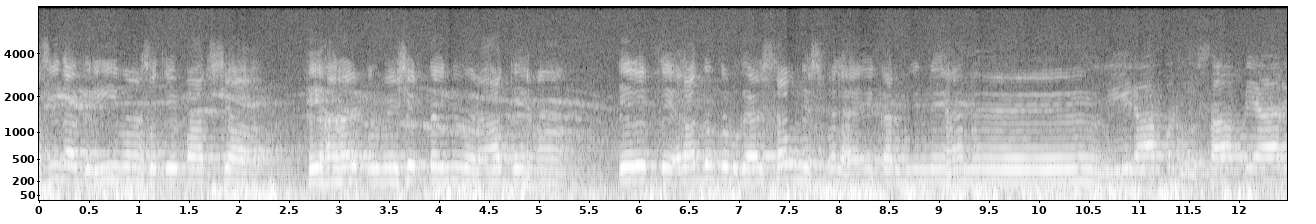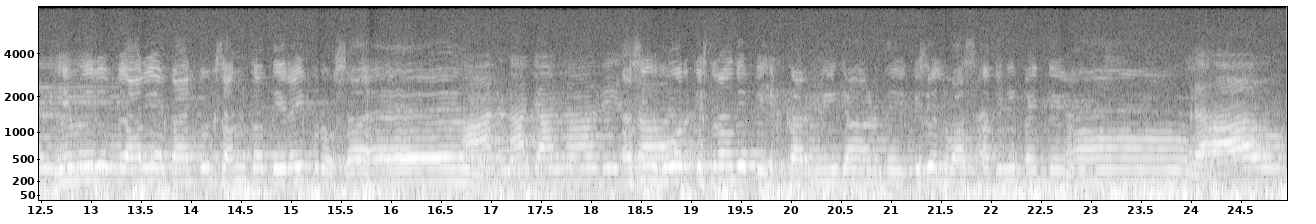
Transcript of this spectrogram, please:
ਅਸੀਂ ਤਾਂ ਗਰੀਬ ਹਾਂ ਸੱਚੇ ਪਾਤਸ਼ਾਹ। ਤੇ ਹਰ ਹਰ ਪਰਮੇਸ਼ਰ ਤੈਨੂੰ ਆਰਾਧਦੇ ਹਾਂ। ਤੇਰੇ ਤੇ ਇਰਾਦੋਂ ਤੋਂ ਬਗੈਰ ਸਭ ਨਿਸਫਲ ਹੈ ਇਹ ਕਰਮ ਜਿੰਨੇ ਹਨ। ਤੇਰਾ ਭਰੋਸਾ ਪਿਆਰੇ। ਇਹ ਮੇਰੇ ਪਿਆਰੇ ਅਕਾਲ ਪੁਰਖ ਸਾਨੂੰ ਤਾਂ ਤੇਰਾ ਹੀ ਭਰੋਸਾ ਹੈ। ਆਨ ਨਾ ਜਾਣਾ ਵੀ ਅਸੀਂ ਹੋਰ ਕਿਸ ਤਰ੍ਹਾਂ ਦੇ ਭੇਖ ਕਰ ਨਹੀਂ ਜਾਣਦੇ ਕਿਸੇ ਲਵਾਸਾਂ 'ਚ ਨਹੀਂ ਪੈਂਦੇ ਹਾਂ। ਰਹਾਉ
